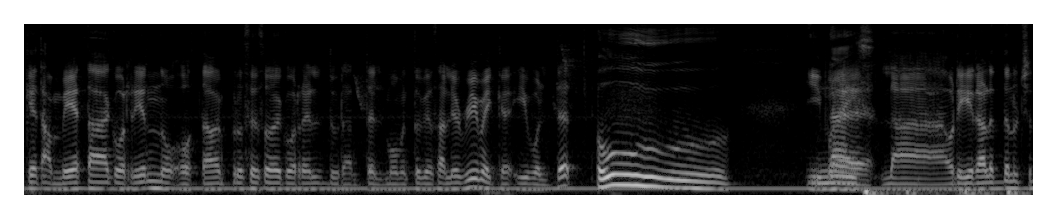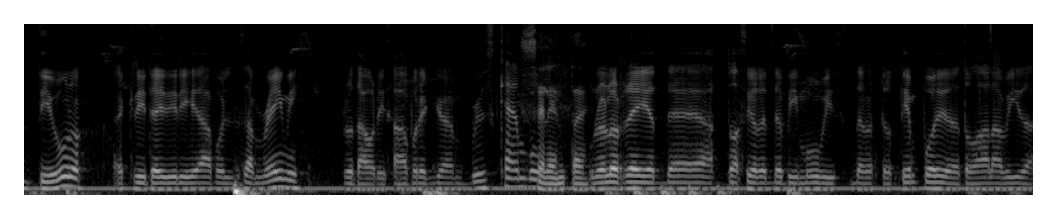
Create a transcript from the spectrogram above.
que también estaba corriendo o estaba en proceso de correr durante el momento que salió el remake, que es Evil Dead. Uh. Y Nice. pues la original es del 81, escrita y dirigida por Sam Raimi, protagonizada por el gran Bruce Campbell. Excelente. Uno de los reyes de actuaciones de B-movies de nuestros tiempos y de toda la vida.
